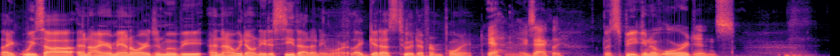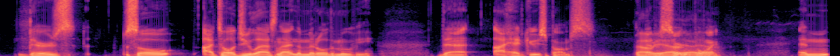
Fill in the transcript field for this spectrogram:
Like we saw an Iron Man origin movie, and now we don't need to see that anymore. Like get us to a different point. Yeah, exactly. But speaking of origins, there's so I told you last night in the middle of the movie that I had goosebumps Oh, at a yeah, certain yeah, point. And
